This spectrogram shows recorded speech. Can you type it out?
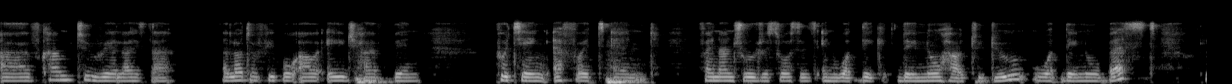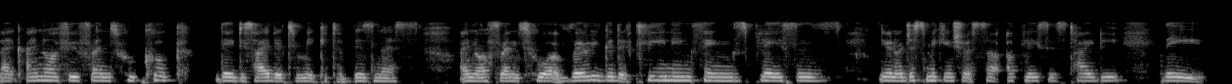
I've come to realize that a lot of people our age have been putting effort and financial resources in what they they know how to do, what they know best. Like I know a few friends who cook, they decided to make it a business. I know friends who are very good at cleaning things, places, you know, just making sure a place is tidy. They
